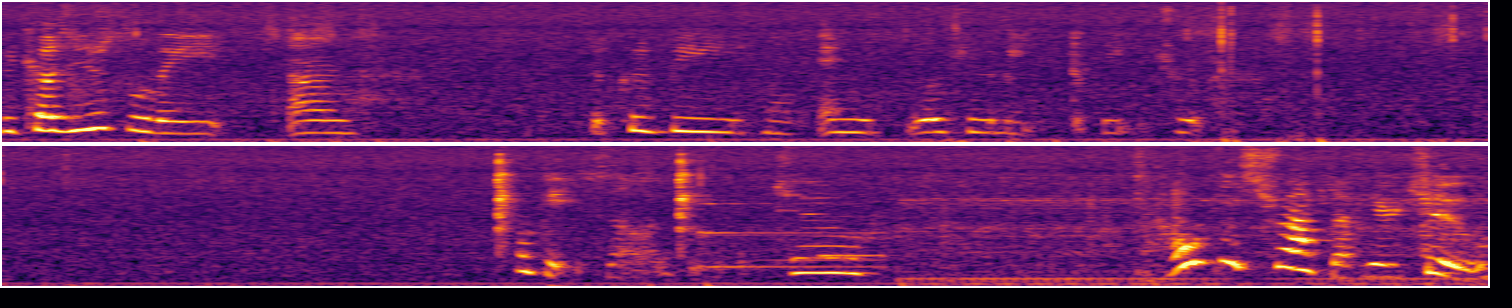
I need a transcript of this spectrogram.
because usually um there could be like any solution to be defeat the truth. Okay, so two. I hope these traps are here too.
